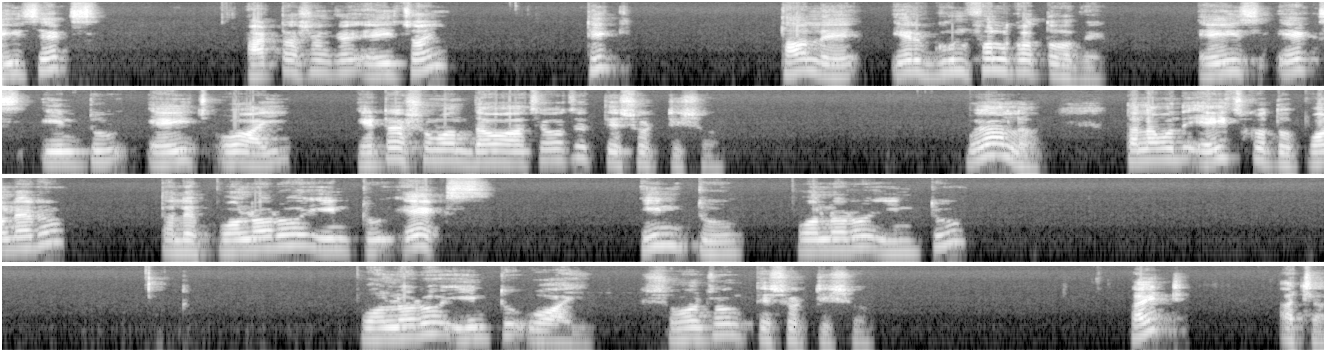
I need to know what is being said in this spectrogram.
এইচ এক্স, আটটা সংখ্যা এইচ ওয়াই, ঠিক? তাহলে এর গুণফল কত হবে? H x into H y এটা সমান দেওয়া আছে হচ্ছে তেষট্টিশো। বুঝা গেল তাহলে আমাদের এইচ কত? পনেরো। তাহলে পনেরো ইন্টু এক্স ইন্টু পনেরো ইন্টু পনেরো ইন্টু ওয়াই সমান সমান তেষট্টিশো। রাইট আচ্ছা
